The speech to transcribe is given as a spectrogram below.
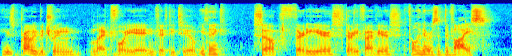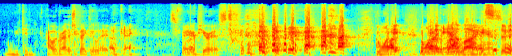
he's probably between like 48 and 52. You think? So 30 years, 35 years. If only there was a device we could. I would rather speculate. Okay. It's fair. I'm a purist. I want the, I want the the analog answer.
